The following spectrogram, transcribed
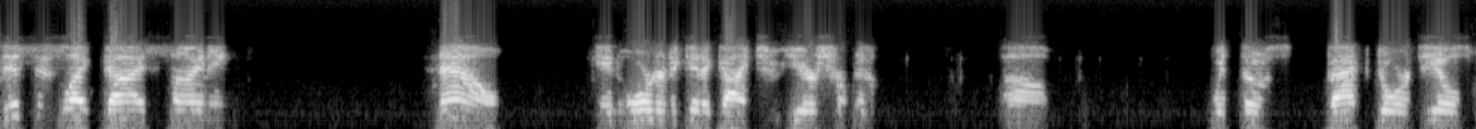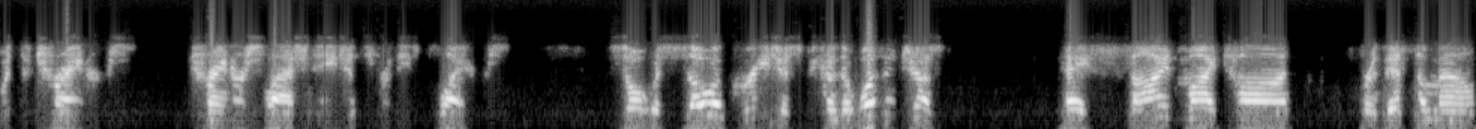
this is like guys signing now in order to get a guy two years from now um, with those backdoor deals with the trainers, trainer slash agents for these players. So it was so egregious because it wasn't just, hey, sign my ton for this amount,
